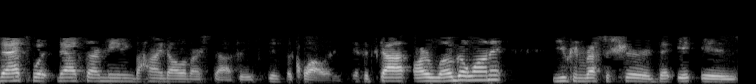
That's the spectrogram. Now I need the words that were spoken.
that's what that's our meaning behind all of our stuff is is the quality. If it's got our logo on it, you can rest assured that it is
